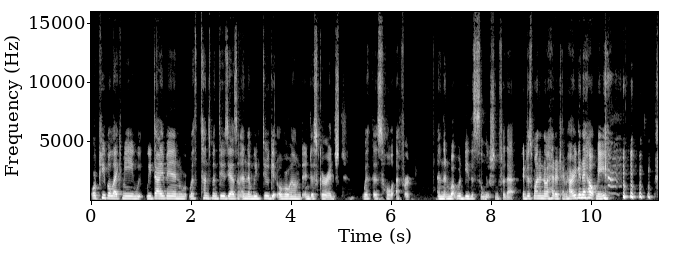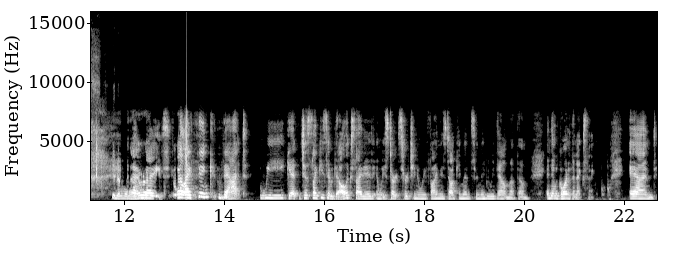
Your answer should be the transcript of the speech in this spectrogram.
or people like me, we, we dive in with tons of enthusiasm and then we do get overwhelmed and discouraged with this whole effort? And then what would be the solution for that? I just want to know ahead of time. How are you going to help me? you know, when I- Uh, right. Well, I think that we get just like you said, we get all excited and we start searching and we find these documents and maybe we download them and then we go on to the next thing. And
